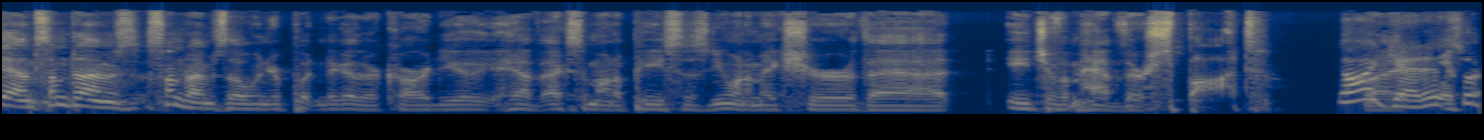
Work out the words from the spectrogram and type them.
Yeah, and sometimes sometimes though when you're putting together a card, you have X amount of pieces and you want to make sure that each of them have their spot. No, I get it. With- So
